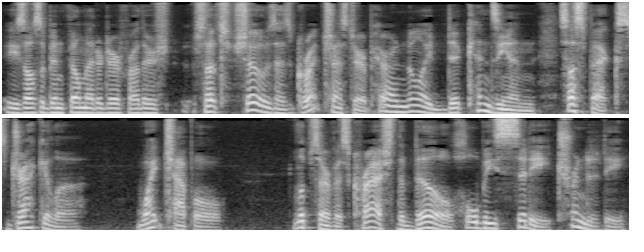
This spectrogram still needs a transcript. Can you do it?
He's also been film editor for other sh- such shows as Grantchester, Paranoid, Dickensian, Suspects, Dracula, Whitechapel, Lip Service, Crash, The Bill, Holby City, Trinity,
